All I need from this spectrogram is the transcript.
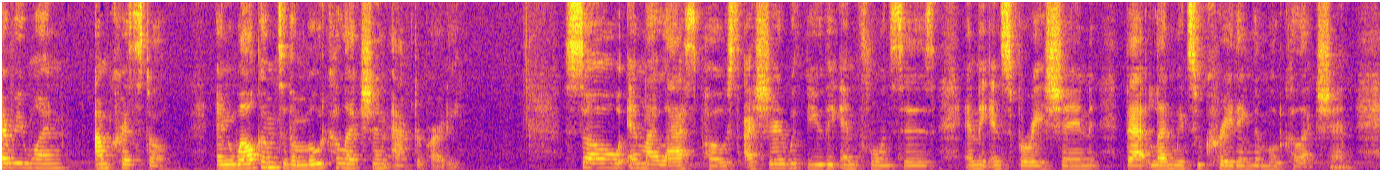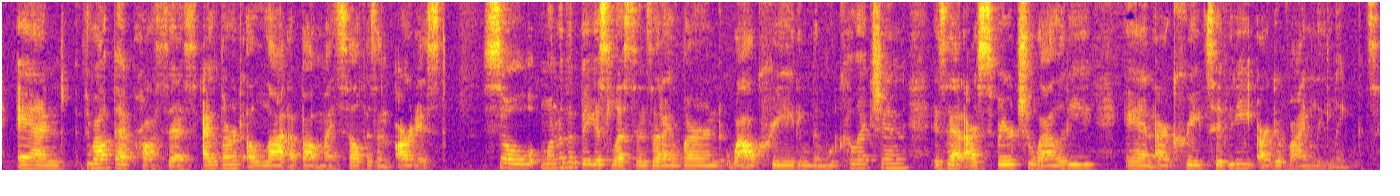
everyone, I'm Crystal, and welcome to the Mood Collection After Party. So, in my last post, I shared with you the influences and the inspiration that led me to creating the Mood Collection. And throughout that process, I learned a lot about myself as an artist. So, one of the biggest lessons that I learned while creating the Mood Collection is that our spirituality and our creativity are divinely linked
